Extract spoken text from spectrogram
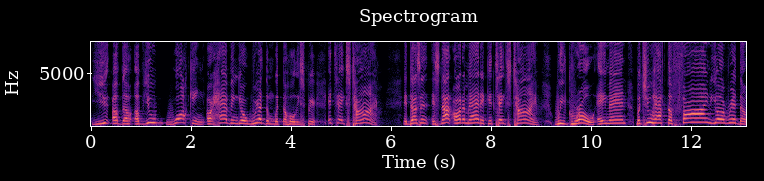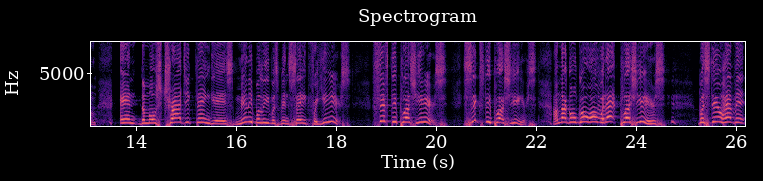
you of the of you walking or having your rhythm with the Holy Spirit. It takes time. It doesn't, it's not automatic. It takes time. We grow, amen. But you have to find your rhythm. And the most tragic thing is many believers been saved for years. 50 plus years, 60 plus years. I'm not going to go over that plus years, but still haven't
